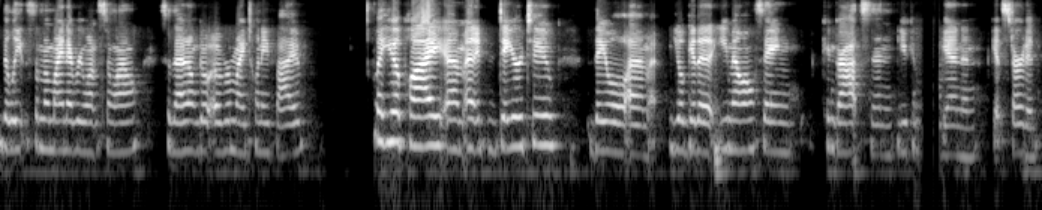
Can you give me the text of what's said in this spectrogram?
delete some of mine every once in a while so that I don't go over my 25. But you apply um, a day or two, they will um, you'll get an email saying congrats and you can begin and get started.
